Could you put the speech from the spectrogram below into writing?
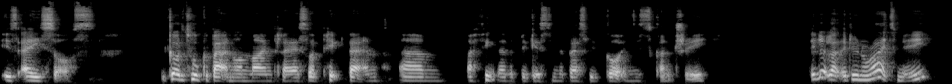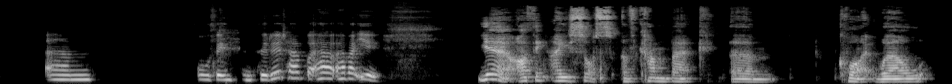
is ASOS. We've got to talk about an online player, so I picked them. Um, I think they're the biggest and the best we've got in this country. They look like they're doing all right to me, um, all things considered. How, how, how, about you? Yeah, I think ASOS have come back um, quite well.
